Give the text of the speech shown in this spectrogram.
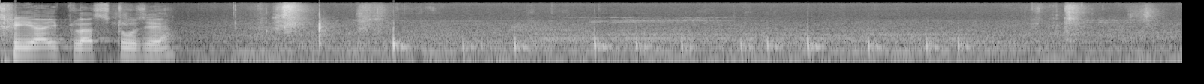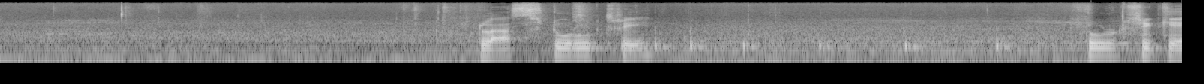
three I plus two J plus two root three two root three K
